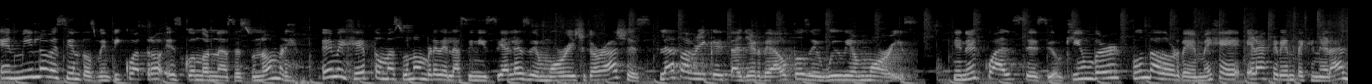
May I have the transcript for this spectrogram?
En 1924 es cuando nace su nombre. MG toma su nombre de las iniciales de Morris Garages, la fábrica y taller de autos de William Morris, en el cual Cecil Kimber, fundador de MG, era gerente general.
